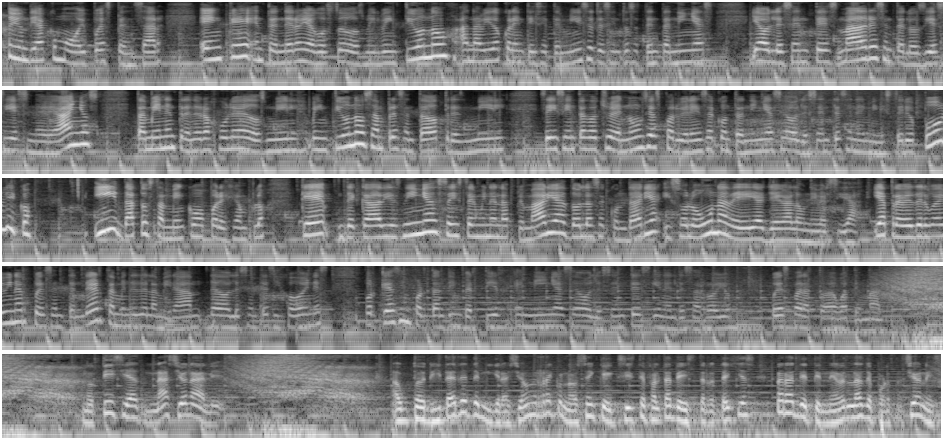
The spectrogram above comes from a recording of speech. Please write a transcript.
Y un día como hoy puedes pensar en que entre enero y agosto de 2021 han habido 47.770 niñas y adolescentes madres entre los 10 y 19 años. También entre enero y julio de 2021 se han presentado 3.608 denuncias por violencia contra niñas y adolescentes en el Ministerio Público. Y datos también como por ejemplo que de cada 10 niñas, 6 terminan la primaria, 2 la secundaria y solo una de ellas llega a la universidad. Y a través del webinar puedes entender también desde la mirada de adolescentes y jóvenes por qué es importante invertir en niñas y adolescentes y en el desarrollo pues para toda Guatemala. Noticias nacionales. Autoridades de migración reconocen que existe falta de estrategias para detener las deportaciones.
